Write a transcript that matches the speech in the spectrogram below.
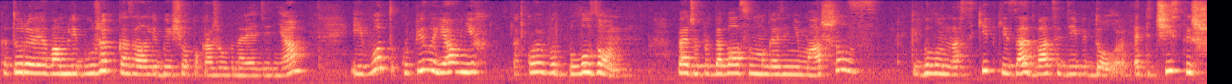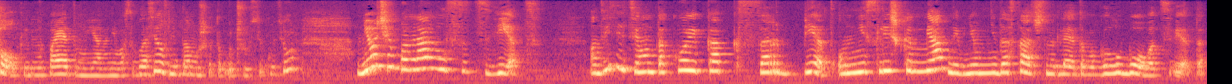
которые я вам либо уже показала, либо еще покажу в наряде дня. И вот купила я у них такой вот блузон. Опять же, продавался в магазине Marshalls. И был он на скидке за 29 долларов. Это чистый шелк, именно поэтому я на него согласилась, не потому что это будет Juicy Couture. Мне очень понравился цвет. Он, видите, он такой, как сорбет. Он не слишком мятный, в нем недостаточно для этого голубого цвета.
